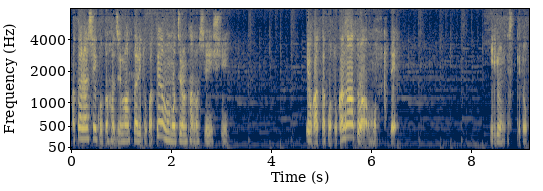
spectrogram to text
新しいこと始まったりとかっていうのももちろん楽しいし、良かったことかなとは思っているんですけど。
